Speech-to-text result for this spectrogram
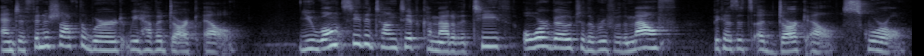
And to finish off the word, we have a dark L. You won't see the tongue tip come out of the teeth or go to the roof of the mouth, because it's a dark L, squirrel.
